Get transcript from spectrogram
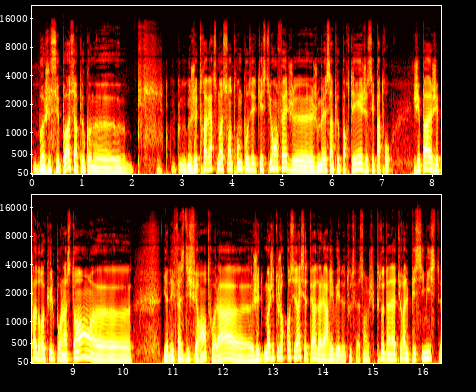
Bah, je sais pas, c'est un peu comme. je traverse moi sans trop me poser de questions, en fait. Je, je me laisse un peu porter, je sais pas trop. J'ai pas, pas de recul pour l'instant. Il y a des phases différentes, voilà. Euh, moi, j'ai toujours considéré que cette période allait arriver de toute façon. Je suis plutôt d'un naturel pessimiste.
